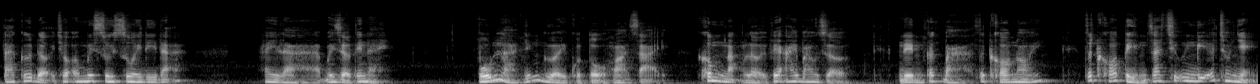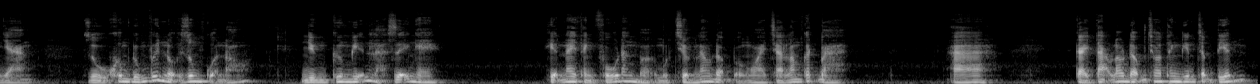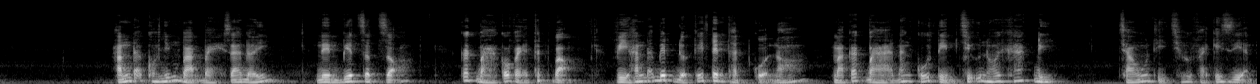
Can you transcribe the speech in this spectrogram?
Ta cứ đợi cho ông ấy xuôi xuôi đi đã. Hay là bây giờ thế này, vốn là những người của tổ hòa giải, không nặng lời với ai bao giờ, nên các bà rất khó nói, rất khó tìm ra chữ nghĩa cho nhẹ nhàng, dù không đúng với nội dung của nó, nhưng cứ miễn là dễ nghe. Hiện nay thành phố đang mở một trường lao động ở ngoài Trà Long Cát Bà. À, cải tạo lao động cho thanh niên chậm tiến. Hắn đã có những bạn bè ra đấy, nên biết rất rõ. Các bà có vẻ thất vọng vì hắn đã biết được cái tên thật của nó mà các bà đang cố tìm chữ nói khác đi. Cháu thì chưa phải cái diện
